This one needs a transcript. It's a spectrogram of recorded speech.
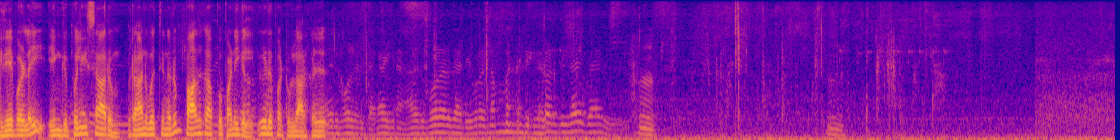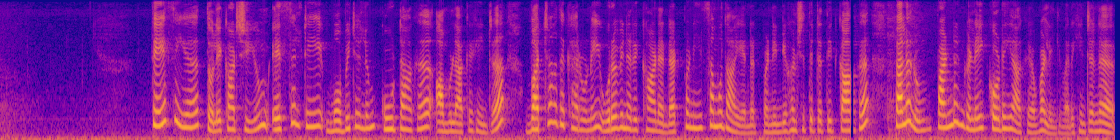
இதேவேளை இங்கு போலீசாரும் இராணுவத்தினரும் பாதுகாப்பு பணியில் ஈடுபட்டுள்ளார்கள். தேசிய தொலைக்காட்சியும் எஸ்எல்டி மொபிட்டலும் கூட்டாக அமுலாக்குகின்ற வற்றாத கருணை உறவினருக்கான நட்பணி சமுதாய நட்பணி நிகழ்ச்சி திட்டத்திற்காக பலரும் பண்டங்களை கொடையாக வழங்கி வருகின்றனர்.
